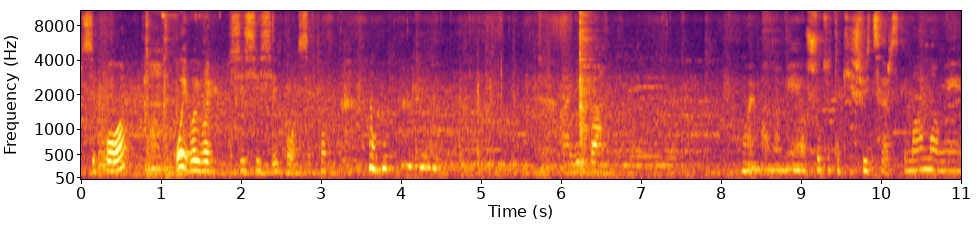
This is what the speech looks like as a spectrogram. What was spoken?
сіпо. Ой, ой, ой, сі-сі-сіпо, сіпо, сіпо. Ой, мама мія, що тут таке швейцарське? Мама мія.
